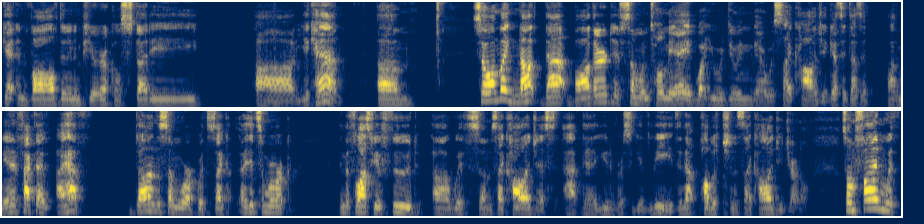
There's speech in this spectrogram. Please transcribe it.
get involved in an empirical study uh, you can. Um, so i'm like not that bothered if someone told me hey what you were doing there was psychology. I guess it doesn't bother me. And in fact i've, I have done some work with psych i did some work in the philosophy of food uh, with some psychologists at the University of Leeds and that published in a psychology journal. So i'm fine with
